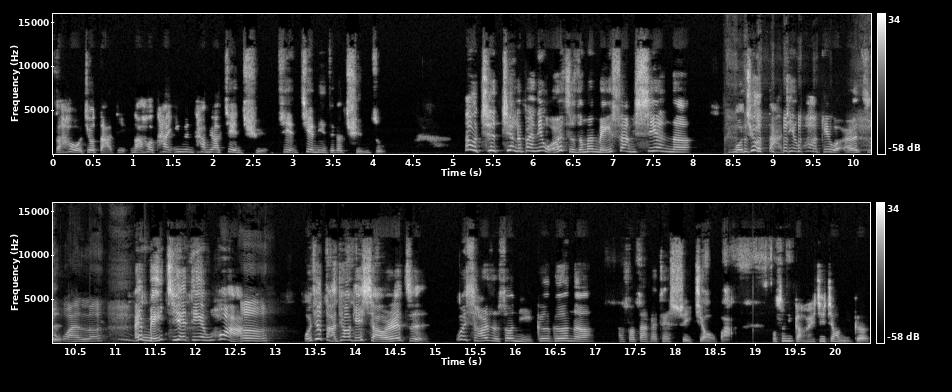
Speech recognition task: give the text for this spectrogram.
然后我就打电，然后他因为他们要建群建建立这个群组，那我建建了半天，我儿子怎么没上线呢？我就打电话给我儿子，完了，哎，没接电话。嗯，我就打电话给小儿子，问小儿子说：“你哥哥呢？”他说：“大概在睡觉吧。”我说你赶快去叫你哥，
